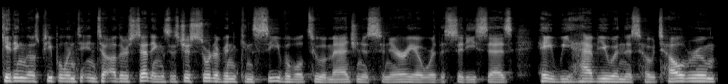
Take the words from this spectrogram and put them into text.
getting those people into into other settings is just sort of inconceivable to imagine a scenario where the city says, "Hey, we have you in this hotel room.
